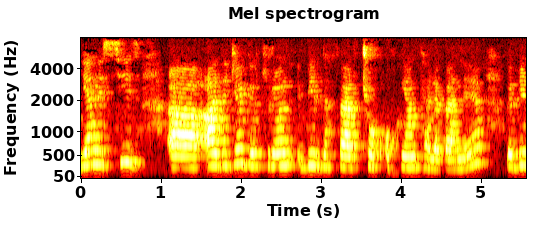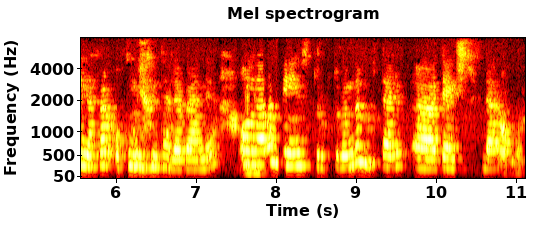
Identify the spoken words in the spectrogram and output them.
Yəni siz ə, adicə götürün bir nəfər çox oxuyan tələbəni və bir nəfər oxumayan tələbəni. Onların beyin strukturunda müxtəlif ə, dəyişikliklər olur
